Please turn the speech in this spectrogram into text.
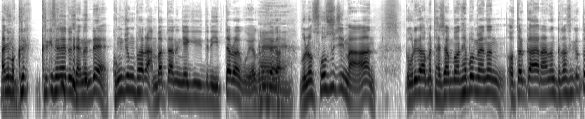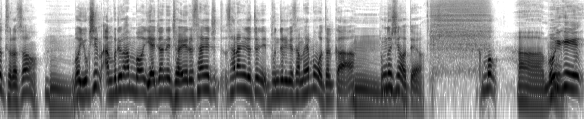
아니 뭐 그렇게, 그렇게 생각해도 되는데 공중파를 안 봤다는 얘기들이 있더라고요. 그래서 네. 제가 물론 소수지만 우리가 한번 다시 한번 해보면은 어떨까라는 그런 생각도 들어서 음. 뭐 욕심 안 부리고 한번 예전에 저희를 사랑해줬 사랑해줬던 분들을 위해서 한번 해보면 어떨까. 음. 형도 씨는 어때요? 그뭐 아, 뭐 네. 이게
